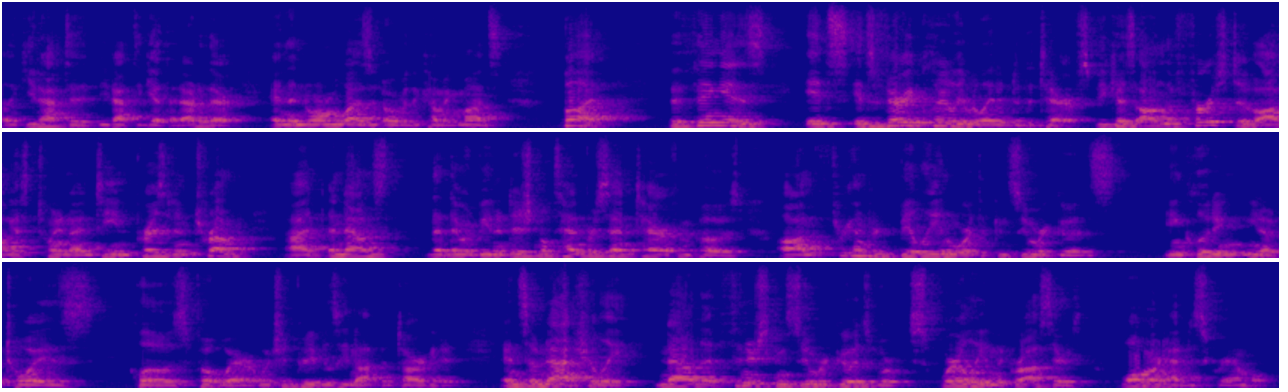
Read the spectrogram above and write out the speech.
Like you'd have to you'd have to get that out of there and then normalize it over the coming months. But the thing is, it's it's very clearly related to the tariffs because on the first of August 2019, President Trump uh, announced that there would be an additional 10% tariff imposed on 300 billion worth of consumer goods, including you know toys, clothes, footwear, which had previously not been targeted. And so naturally, now that finished consumer goods were squarely in the crosshairs, Walmart had to scramble.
